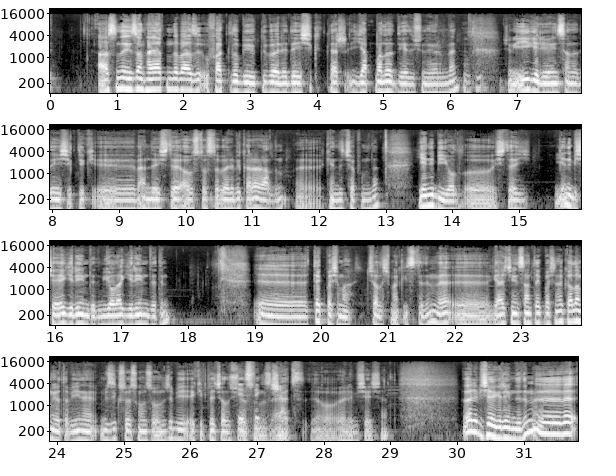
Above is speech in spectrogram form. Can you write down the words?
aslında insan hayatında bazı ufaklı büyüklü böyle değişiklikler yapmalı diye düşünüyorum ben. Çünkü iyi geliyor insana değişiklik. Ee, ben de işte Ağustos'ta böyle bir karar aldım e, kendi çapımda. Yeni bir yol e, işte yeni bir şeye gireyim dedim yola gireyim dedim. Ee, tek başıma çalışmak istedim ve e, gerçi insan tek başına kalamıyor tabii yine müzik söz konusu olunca bir ekiple çalışıyorsunuz. Destek şart. Evet o öyle bir şey şart. Öyle bir şeye gireyim dedim e, ve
